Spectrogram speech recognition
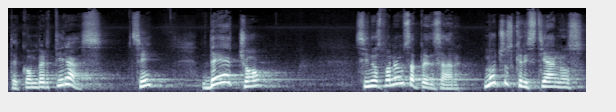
te convertirás. ¿Sí? De hecho, si nos ponemos a pensar, muchos cristianos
